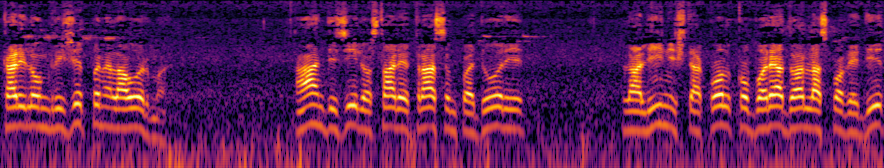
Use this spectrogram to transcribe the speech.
care l-a îngrijit până la urmă. Ani de zile o stare tras în pădure, la liniște acolo, coborea doar la spovedit,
